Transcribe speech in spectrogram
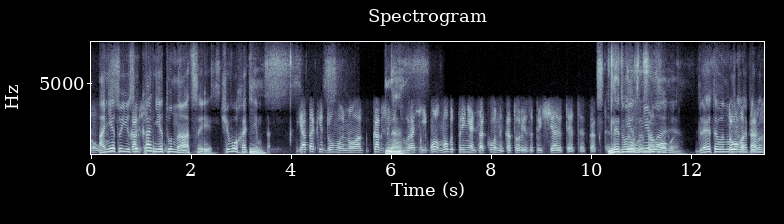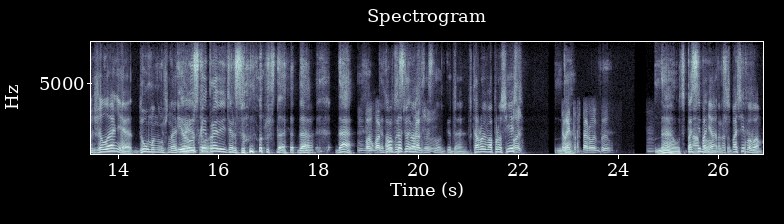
Ну, а нету языка, нету нации. Чего хотим-то? Я так и думаю, ну а как же да. вот в России могут принять законы, которые запрещают это как-то? Для этого нужно не желание. могут. Для этого нужно, Дума во-первых, желание, Дума нужна И русское этого. правительство нужно, да, да. Вот, вот, кстати, у нас заслонка, да. Второй вопрос есть? Ну, да. это второй был. Да, вот спасибо а, понятно, вам большое. Спасибо вам.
